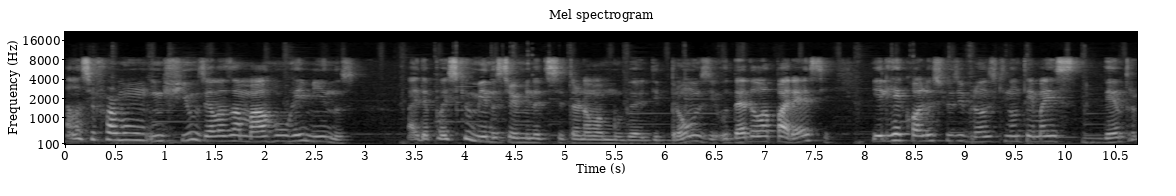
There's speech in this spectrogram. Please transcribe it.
Elas se formam em fios e elas amarram o rei Minos. Aí depois que o Minos termina de se tornar uma muga de bronze, o Dédalo aparece e ele recolhe os fios de bronze que não tem mais dentro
